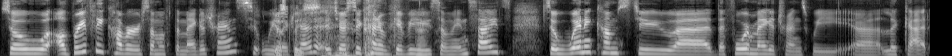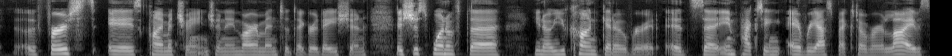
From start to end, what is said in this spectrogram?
So I'll briefly cover some of the megatrends we yes, looked please. at, just to kind of give you some insights. So when it comes to uh, the four megatrends we uh, look at, the first is climate change and environmental degradation. It's just one of the you know you can't get over it it's uh, impacting every aspect of our lives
